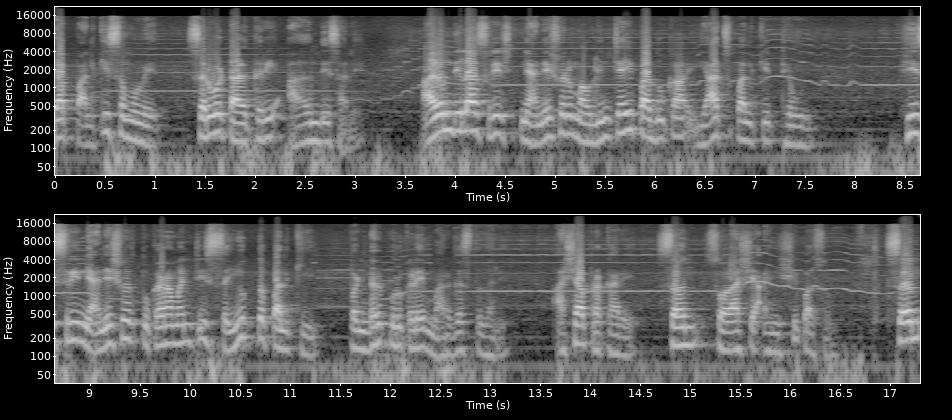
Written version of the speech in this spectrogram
या पालखीसमवेत सर्व टाळकरी आळंदीस आले. आळंदीला श्री ज्ञानेश्वर माऊलींच्याही पादुका याच पालखीत ठेवून ही श्री ज्ञानेश्वर तुकारामांची संयुक्त पालखी पंढरपूरकडे मार्गस्थ झाली. अशा प्रकारे सन सोळाशे ऐंशीपासून सन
